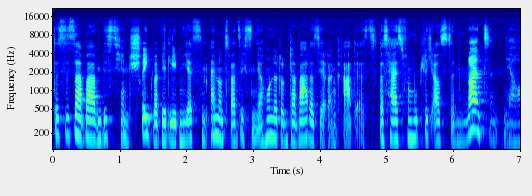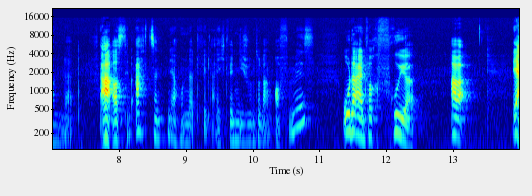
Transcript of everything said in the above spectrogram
Das ist aber ein bisschen schräg, weil wir leben jetzt im 21. Jahrhundert und da war das ja dann gerade erst. Das heißt vermutlich aus dem 19. Jahrhundert. Ah, aus dem 18. Jahrhundert vielleicht, wenn die schon so lange offen ist. Oder einfach früher. Aber ja,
